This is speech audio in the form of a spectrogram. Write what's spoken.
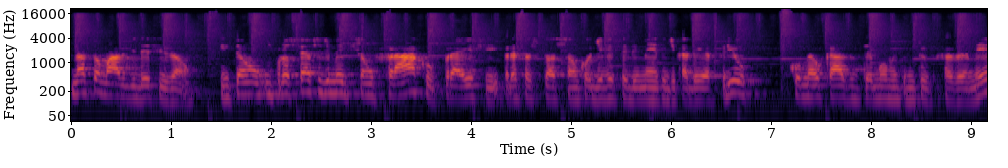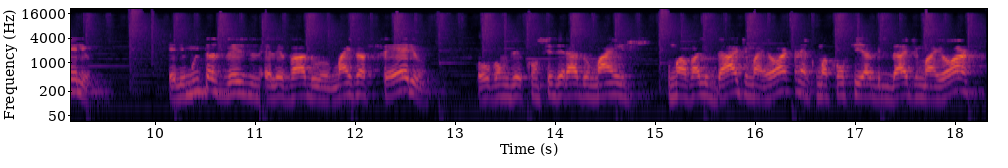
na tomada de decisão. Então, um processo de medição fraco para essa situação de recebimento de cadeia frio, como é o caso do termômetro infravermelho, ele muitas vezes é levado mais a sério, ou vamos dizer, considerado mais uma validade maior, né, com uma confiabilidade maior,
